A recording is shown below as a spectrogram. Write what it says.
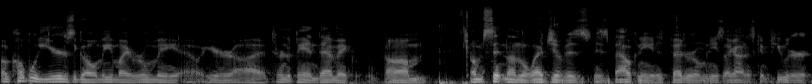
a couple years ago, me and my roommate out here uh, during the pandemic, um, I'm sitting on the ledge of his, his balcony in his bedroom, and he's like on his computer,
